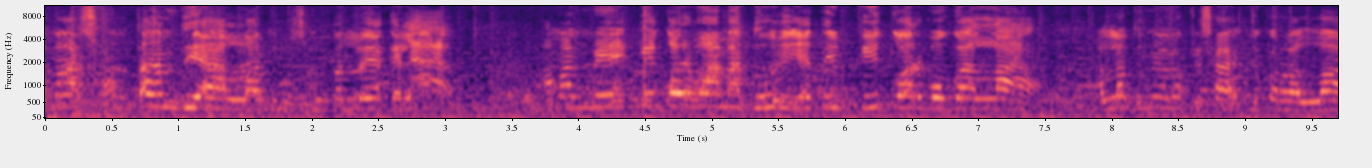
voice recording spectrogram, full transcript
আমার সন্তান দিয়ে আল্লাহ তুমি সন্তান লইয়া গেলা। আমার মেয়ে কি করব? আমার দুই এতিম কি করব গো আল্লাহ? আল্লাহ তুমি আমাকে সাহায্য করো আল্লাহ।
